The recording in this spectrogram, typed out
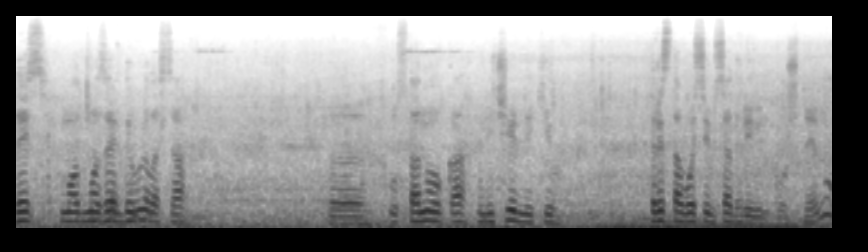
Десь мадемуазель дивилася е, установка лічильників 380 гривень коштує. Ну,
